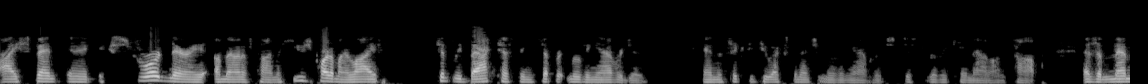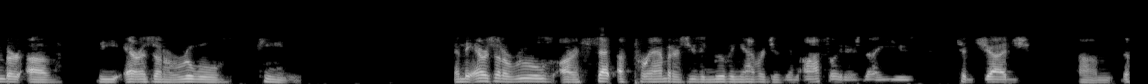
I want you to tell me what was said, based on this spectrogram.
I spent an extraordinary amount of time, a huge part of my life, simply backtesting separate moving averages. And the 62 exponential moving average just really came out on top. As a member of the Arizona Rules team. And the Arizona Rules are a set of parameters using moving averages and oscillators that I use to judge um, the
